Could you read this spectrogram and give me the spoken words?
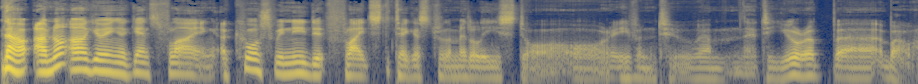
Now, I'm not arguing against flying. Of course, we need it, flights to take us to the Middle East or, or even to um, to Europe. Uh, well,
